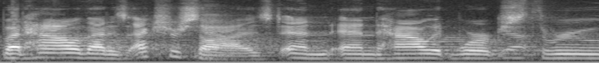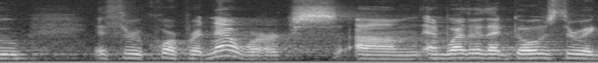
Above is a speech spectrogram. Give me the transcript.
but how that is exercised and, and how it works Yeah. through through corporate networks, um, and whether that goes through a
